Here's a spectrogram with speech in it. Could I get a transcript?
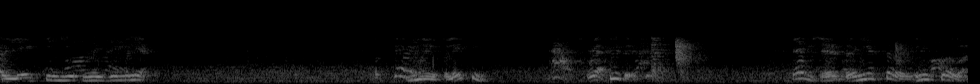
плесенью на земле. Мы плесень? Цветы. Это неосторожные слова.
